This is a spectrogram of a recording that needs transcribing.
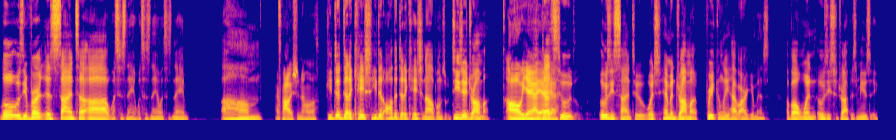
Lil Uzi Vert is signed to uh what's his name? What's his name? What's his name? Um I probably should know this. he did dedication he did all the dedication albums. DJ Drama. Oh yeah, yeah, That's who Uzi signed to, which him and Drama frequently have arguments about when Uzi should drop his music.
